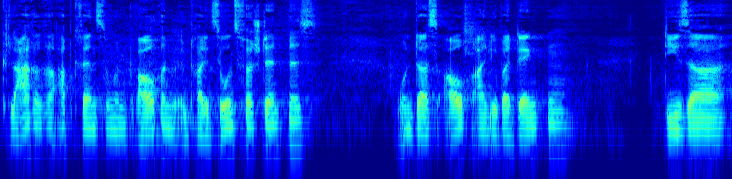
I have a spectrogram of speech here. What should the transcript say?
klarere Abgrenzungen brauchen im Traditionsverständnis und dass auch ein Überdenken dieser,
